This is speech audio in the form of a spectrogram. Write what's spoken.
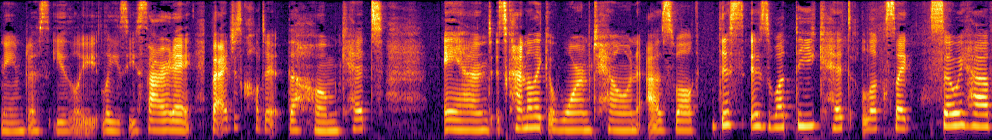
named this easily lazy Saturday but I just called it the home kit and it's kind of like a warm tone as well. This is what the kit looks like. So we have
